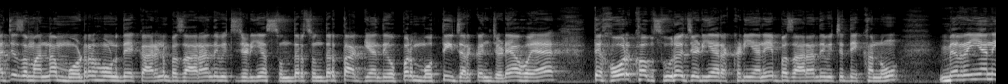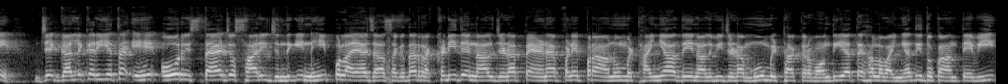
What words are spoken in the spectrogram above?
ਅੱਜ ਜ਼ਮਾਨਾ ਮਾਡਰਨ ਹੋਣ ਦੇ ਕਾਰਨ ਬਾਜ਼ਾਰਾਂ ਦੇ ਵਿੱਚ ਜਿਹੜੀਆਂ ਸੁੰਦਰ ਸੁੰਦਰ ਧਾਗਿਆਂ ਦੇ ਉੱਪਰ ਮੋਤੀ ਜਰਕਨ ਜੜਿਆ ਹੋਇਆ ਹੈ ਤੇ ਹੋਰ ਖੂਬਸੂਰਤ ਜਿਹੜੀਆਂ ਰੱਖੜੀਆਂ ਨੇ ਬਾਜ਼ਾਰਾਂ ਦੇ ਵਿੱਚ ਦੇਖਣ ਨੂੰ ਮਿਲ ਰਹੀਆਂ ਨੇ। ਜੇ ਗੱਲ ਕਰੀਏ ਤਾਂ ਇਹ ਉਹ ਰਿਸ਼ਤਾ ਹੈ ਜੋ ਸਾਰੀ ਜ਼ਿੰਦਗੀ ਨਹੀਂ ਭੁਲਾਇਆ ਜਾ ਸਕਦਾ। ਰੱਖੜੀ ਦੇ ਨਾਲ ਜਿਹੜਾ ਭੈਣ ਆਪਣੇ ਭਰਾ ਨੂੰ ਮਠਾਈਆਂ ਦੇ ਨਾਲ ਵੀ ਜਿਹੜਾ ਮੂੰਹ ਮਿੱਠਾ ਕਰਵਾਉਂਦੀ ਹੈ ਤੇ ਹਲਵਾਈਆਂ ਦੀ ਦੁਕਾਨ ਤੇ ਵੀ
